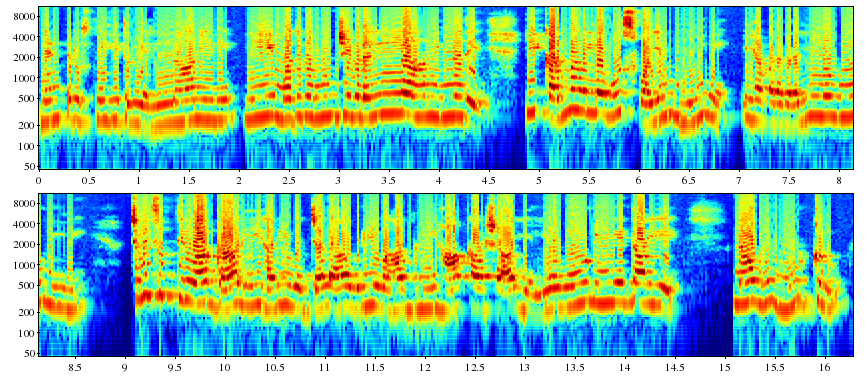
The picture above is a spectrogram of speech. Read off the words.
ನೆಂಟರು, ಸ್ನೇಹಿತರು ಎಲ್ಲಾ ನೀನೇ. ಈ ಮದುವೆ ಮುಂಚೆಗಳೆಲ್ಲ ನಿನ್ನದೇ. ಈ ಕರ್ಮವೆಲ್ಲವೂ ಸ್ವಯಂ ನೀನೇ. ಇಹ ಪರಗಳೆಲ್ಲವೂ ನೀನೇ. ಚಲಿಸುತ್ತಿರುವ ಗಾಳಿ, ಹರಿಯುವ ಜಲ, ಉರಿಯುವ ಅಗ್ನಿ, ಆಕಾಶ, ಎಲ್ಲವೂ ನೀನೇ ತಾಯೇ. ನಾವು ಮೂರ್ಖರು.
